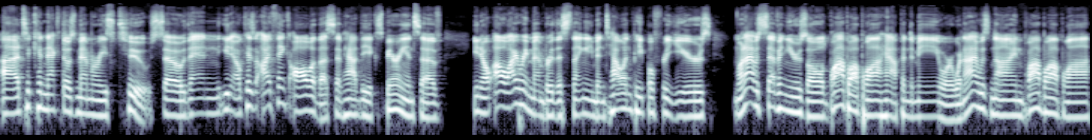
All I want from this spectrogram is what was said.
Uh, to connect those memories to. So then, you know, because I think all of us have had the experience of, you know, oh, I remember this thing, and you've been telling people for years. When I was seven years old, blah blah blah happened to me, or when I was nine, blah blah blah.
